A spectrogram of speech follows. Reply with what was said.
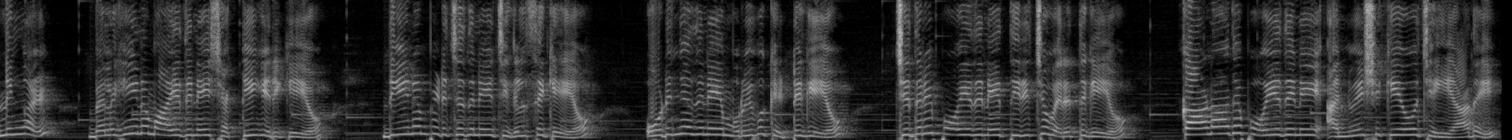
നിങ്ങൾ ബലഹീനമായതിനെ ശക്തീകരിക്കുകയോ ദീനം പിടിച്ചതിനെ ചികിത്സിക്കുകയോ ഒടിഞ്ഞതിനെ മുറിവ് കെട്ടുകയോ ചിതറിപ്പോയതിനെ തിരിച്ചു വരുത്തുകയോ കാണാതെ പോയതിനെ അന്വേഷിക്കുകയോ ചെയ്യാതെ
